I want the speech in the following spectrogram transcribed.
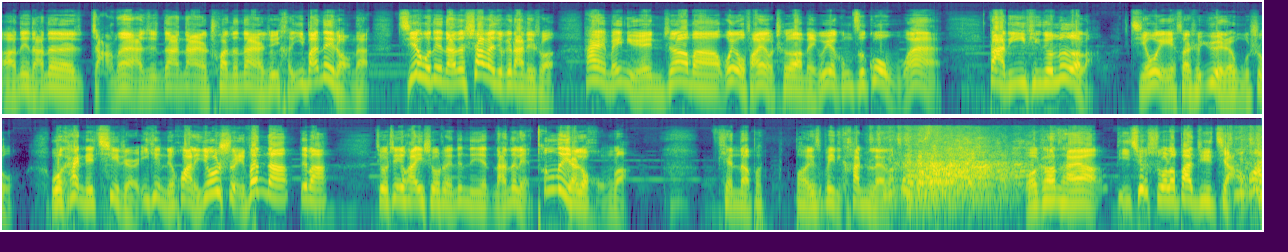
啊，那男的长得呀，就那那样，穿的那样，就很一般那种的。结果那男的上来就跟大迪说：“哎，美女，你知道吗？我有房有车，每个月工资过五万。”大迪一听就乐了，结果也算是阅人无数。我看你这气质，一听你这话里就有水分呢，对吧？就这句话一说出来，那那男的脸腾的一下就红了。天哪，不不好意思，被你看出来了。我刚才啊，的确说了半句假话。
